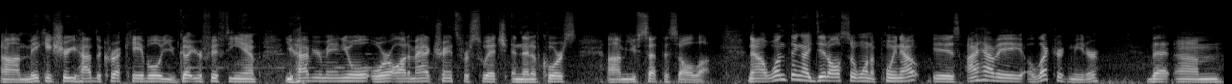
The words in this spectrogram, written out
um, making sure you have the correct cable, you've got your 50 amp, you have your manual or automatic transfer switch, and then of course um, you've set this all up. Now one thing I did also want to point out is I have a electric meter that um,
